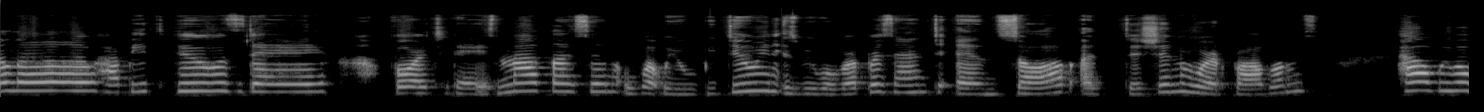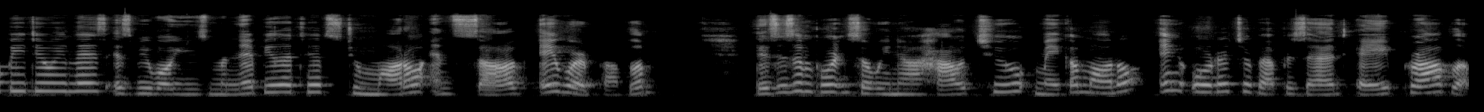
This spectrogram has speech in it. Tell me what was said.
Hello, happy Tuesday! For today's math lesson, what we will be doing is we will represent and solve addition word problems. How we will be doing this is we will use manipulatives to model and solve a word problem. This is important so we know how to make a model in order to represent a problem.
